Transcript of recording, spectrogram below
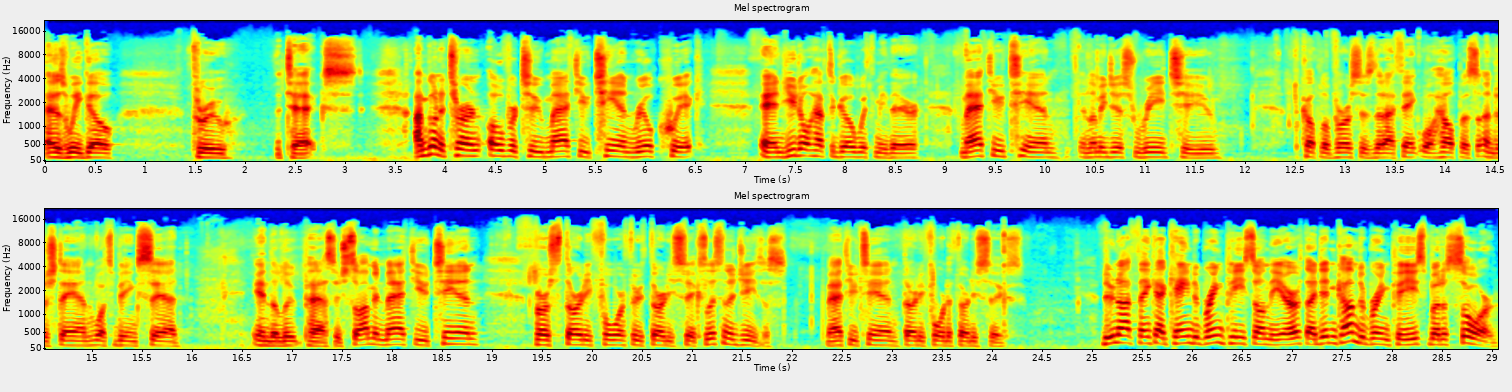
as we go through the text. I'm going to turn over to Matthew 10 real quick, and you don't have to go with me there. Matthew 10, and let me just read to you couple of verses that I think will help us understand what's being said in the Luke passage. So I'm in Matthew 10, verse 34 through 36. Listen to Jesus. Matthew 10, 34 to 36. Do not think I came to bring peace on the earth. I didn't come to bring peace, but a sword.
